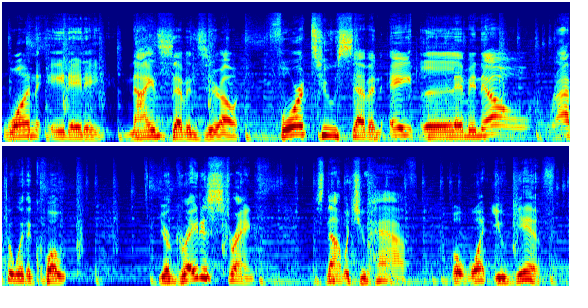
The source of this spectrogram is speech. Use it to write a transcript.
1 888 970 4278. Let me know. Wrap it with a quote Your greatest strength is not what you have, but what you give.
